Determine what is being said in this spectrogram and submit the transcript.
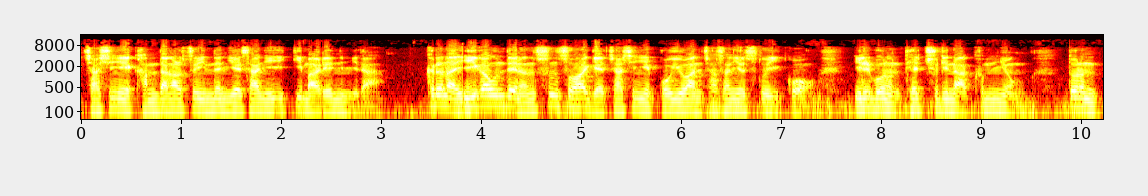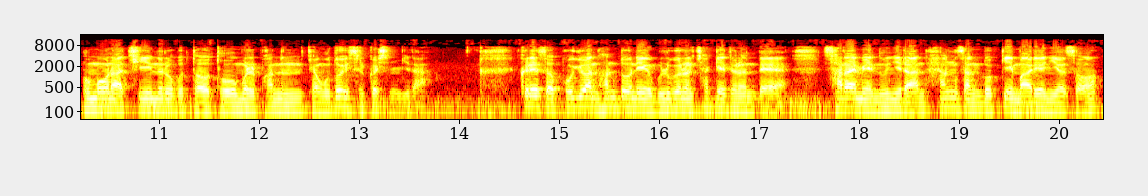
자신이 감당할 수 있는 예산이 있기 마련입니다. 그러나 이 가운데는 순수하게 자신이 보유한 자산일 수도 있고 일부는 대출이나 금융 또는 부모나 지인으로부터 도움을 받는 경우도 있을 것입니다. 그래서 보유한 한도 내의 물건을 찾게 되는데 사람의 눈이란 항상 높기 마련이어서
